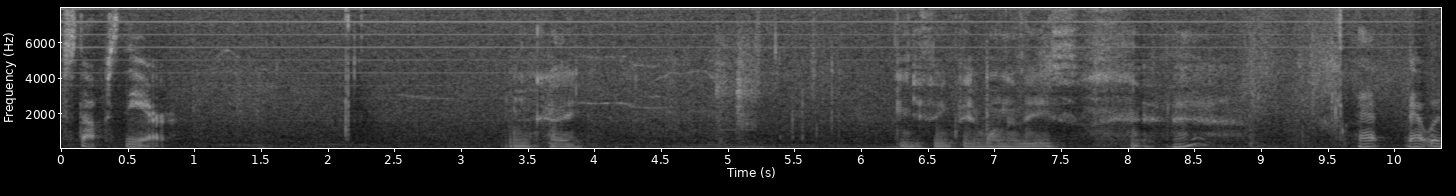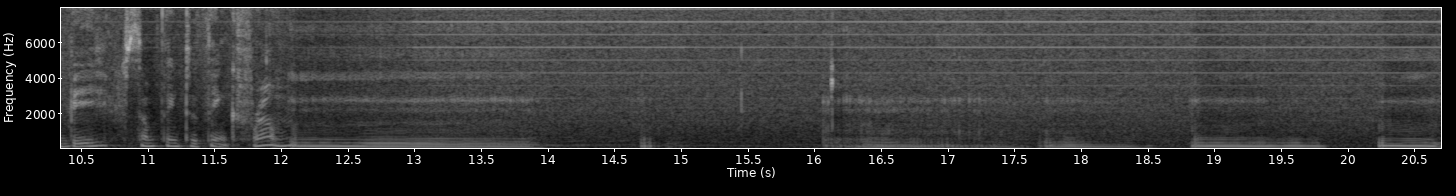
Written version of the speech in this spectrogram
stops the air. Okay. Do you think they're one of these? That that would be something to think from. Mm. Mm. Mm. Mm.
